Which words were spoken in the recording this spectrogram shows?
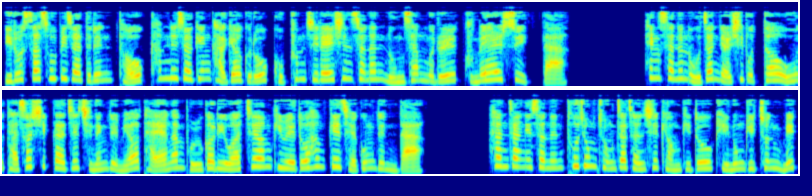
이로써 소비자들은 더욱 합리적인 가격으로 고품질의 신선한 농산물을 구매할 수 있다. 행사는 오전 10시부터 오후 5시까지 진행되며 다양한 볼거리와 체험 기회도 함께 제공된다. 현장에서는 토종 종자 전시 경기도 귀농귀촌 및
